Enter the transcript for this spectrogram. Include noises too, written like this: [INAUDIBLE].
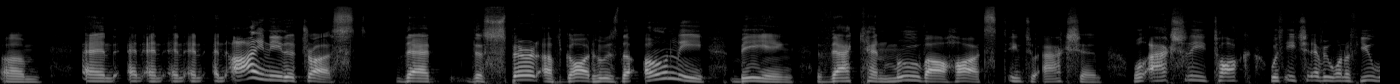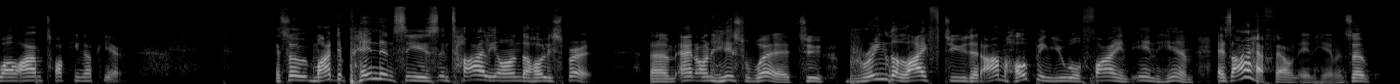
Um, and, and, and, and, and, and I need to trust that the Spirit of God, who is the only being that can move our hearts into action, will actually talk with each and every one of you while I'm talking up here. And so my dependency is entirely on the Holy Spirit um, and on His Word to bring the life to you that I'm hoping you will find in Him as I have found in Him. And so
